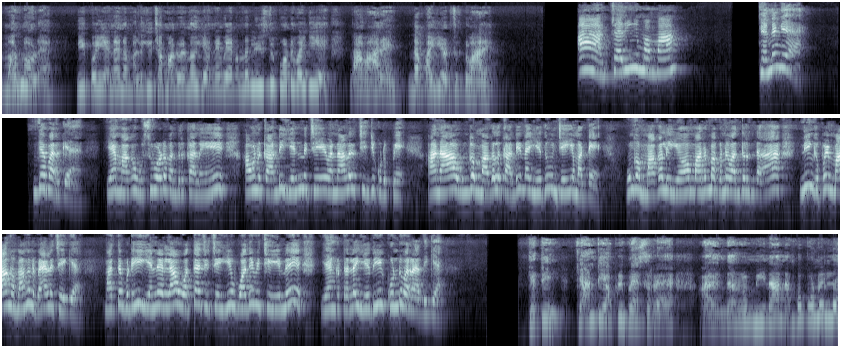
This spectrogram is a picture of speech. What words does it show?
மர்மோல நீ போய் என்னென்ன மளிகை சாமான் வேணும் என்ன வேணும்னு லிஸ்ட் போட்டு வை நான் வாரேன். இந்த பையன் எடுத்துக்கிட்டு வாரேன் ஆ சரிங்க மாமா என்னங்க பாருங்க என் மகன் உசுரோட வந்திருக்கானே. அவனுக்காண்டி என்ன செய்ய வேணாலும் செஞ்சு கொடுப்பேன். ஆனா உங்க மகளுக்காண்டி நான் எதுவும் செய்ய மாட்டேன். உங்க மகளையும் மருமகனும் வந்திருந்தா நீங்க போய் மாங்க மாங்கன்னு வேலை செய்யுங்க. மத்தபடி என்னெல்லாம் ஒத்தாச்சி செய்ய உதவி செய்யணும் என்கிட்ட எல்லாம் எதையும் கொண்டு வராதீங்க. கேட்டி கேண்டி அப்படி பேசுற? இருந்தாலும் மீனா நம்ம பொண்ணு இல்ல.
